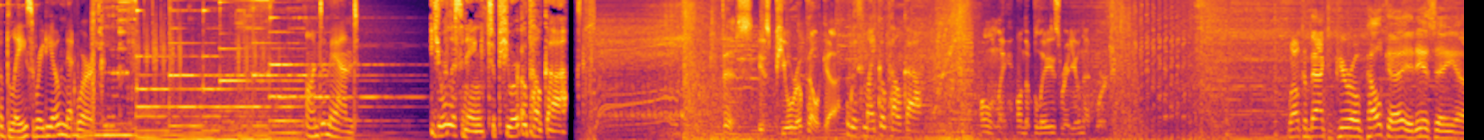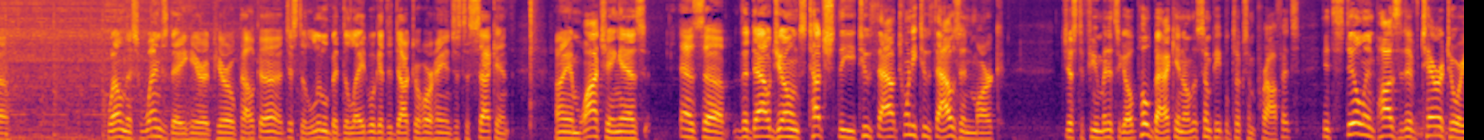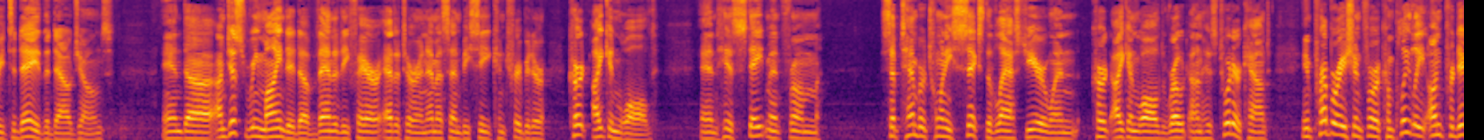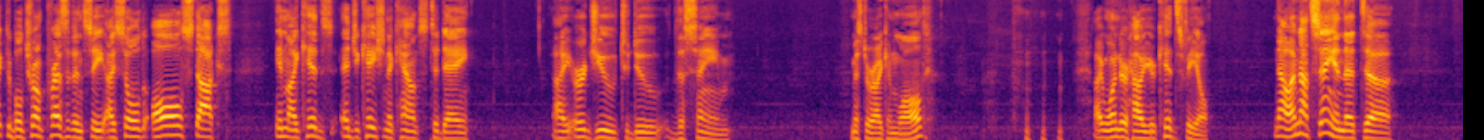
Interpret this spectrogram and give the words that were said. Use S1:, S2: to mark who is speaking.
S1: the Blaze Radio Network. On demand. You're listening to Pure Opelka.
S2: This is Pure Opelka.
S1: With Mike Opelka.
S2: Only on the Blaze Radio Network.
S3: Welcome back to Pure Opelka. It is a uh, Wellness Wednesday here at Pure Opelka. Just a little bit delayed. We'll get to Dr. Jorge in just a second. I am watching as as uh, the Dow Jones touched the 22,000 mark just a few minutes ago, pulled back. You know, some people took some profits. It's still in positive territory today, the Dow Jones. And uh, I'm just reminded of Vanity Fair editor and MSNBC contributor Kurt Eichenwald and his statement from September 26th of last year when Kurt Eichenwald wrote on his Twitter account In preparation for a completely unpredictable Trump presidency, I sold all stocks in my kids' education accounts today. I urge you to do the same. Mr. Eichenwald. I wonder how your kids feel. Now, I'm not saying that uh,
